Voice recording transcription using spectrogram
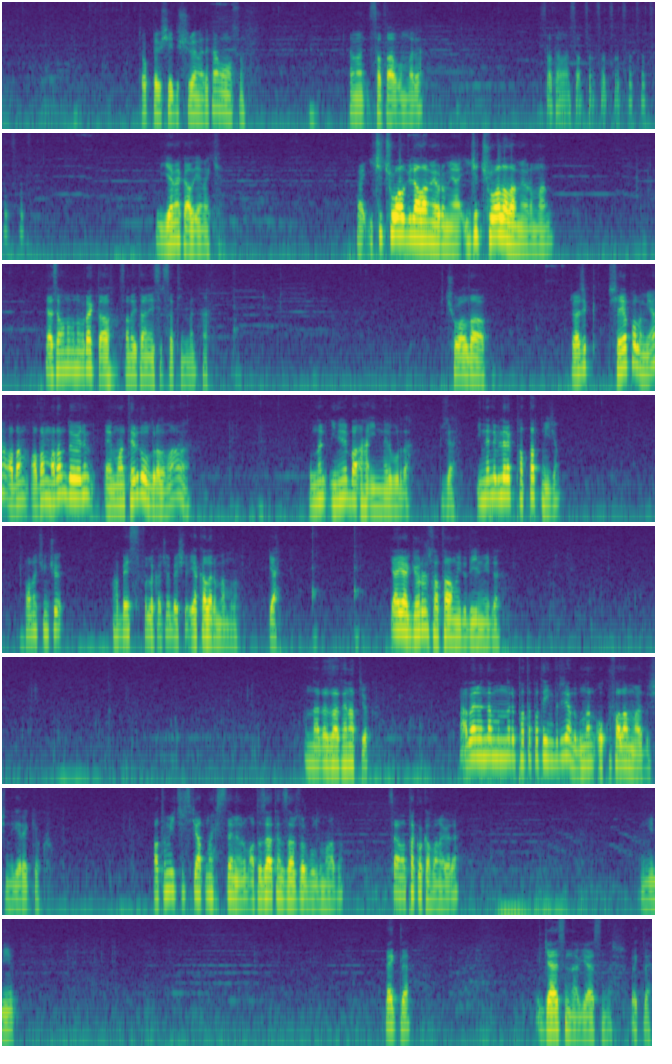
Çok da bir şey düşüremedik ama olsun. Hemen sat abi bunları. Sat hemen sat sat sat sat sat sat sat sat. Yemek al yemek. Ya iki çuval bile alamıyorum ya. İki çuval alamıyorum lan. Ya sen onu bunu bırak da al. Sana bir tane esir satayım ben. Heh. Bir çuval daha al. Birazcık şey yapalım ya. Adam adam adam dövelim. Envanteri dolduralım abi. Bunların inini ha inleri burada. Güzel. İnlerini bilerek patlatmayacağım. Bana çünkü ha 5-0'la kaçıyor. 5 yakalarım ben bunu. Gel. Gel gel görürüz hata mıydı değil miydi. Bunlarda zaten at yok. Ha ben önden bunları pata pata indireceğim de bunların oku falan vardır şimdi gerek yok. Atımı hiç riske atmak istemiyorum. Atı zaten zar zor buldum abi. Sen o takıl kafana göre. Geleyim. Bekle. Gelsinler gelsinler. Bekle.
